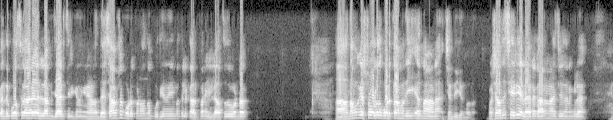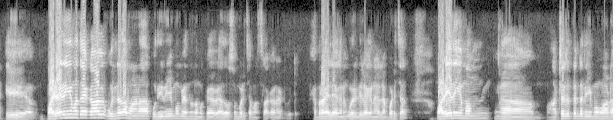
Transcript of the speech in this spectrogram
പെന്തക്കോസുകാരെ എല്ലാം വിചാരിച്ചിരിക്കുന്നത് ഇങ്ങനെയാണ്. ദശാംശം കൊടുക്കണമെന്ന് പുതിയ നിയമത്തിൽ കൽപ്പന ഇല്ലാത്തതുകൊണ്ട് നമുക്ക് ഇഷ്ടമുള്ളത് കൊടുത്താൽ മതി എന്നാണ് ചിന്തിക്കുന്നത്. പക്ഷെ അത് ശരിയല്ല. അതിന്റെ കാരണം എന്ന് വെച്ച് കഴിഞ്ഞിട്ടുണ്ടെങ്കിൽ ഈ പഴയ നിയമത്തെക്കാൾ ഉന്നതമാണ് പുതിയ നിയമം എന്ന് നമുക്ക് വേദോസം പഠിച്ചാൽ മനസ്സിലാക്കാനായിട്ട് പറ്റും. എബ്രായ ലേഖനം കുരുതി ലേഖനം എല്ലാം പഠിച്ചാൽ പഴയ നിയമം അക്ഷരത്തിന്റെ നിയമമാണ്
